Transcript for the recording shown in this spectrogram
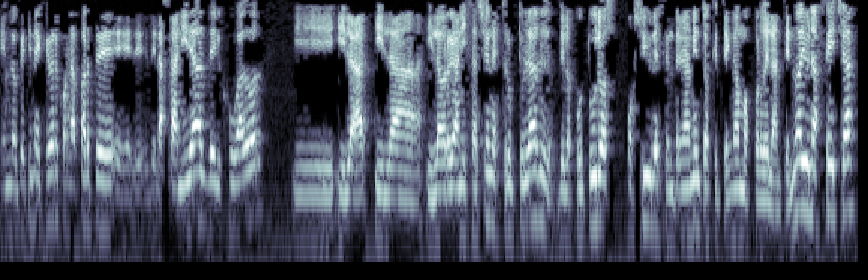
en lo que tiene que ver con la parte de, la sanidad del jugador y, la, y, la, y la organización estructural de los futuros posibles entrenamientos que tengamos por delante. No hay una fecha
